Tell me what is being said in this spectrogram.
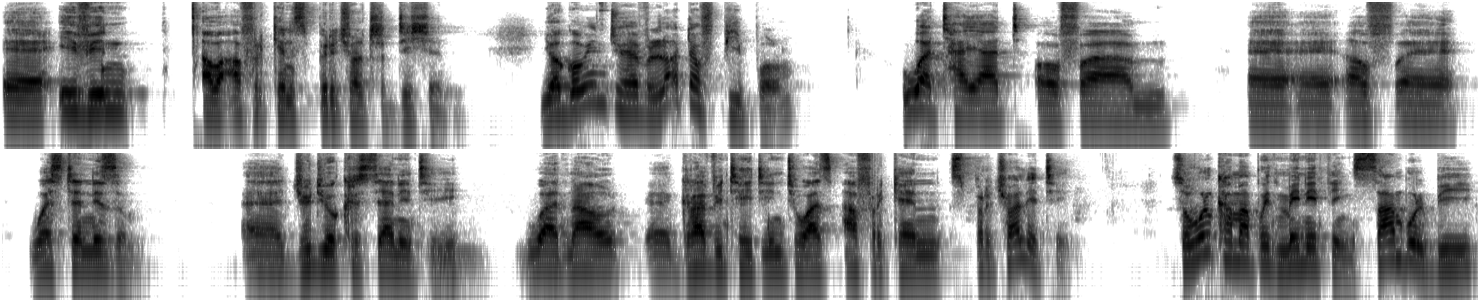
Uh, even our African spiritual tradition. You're going to have a lot of people who are tired of, um, uh, uh, of uh, Westernism, uh, Judeo Christianity, who are now uh, gravitating towards African spirituality. So we'll come up with many things. Some will be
